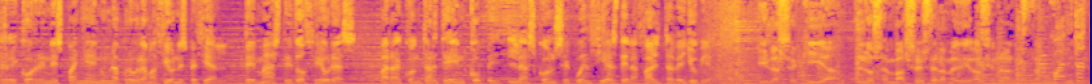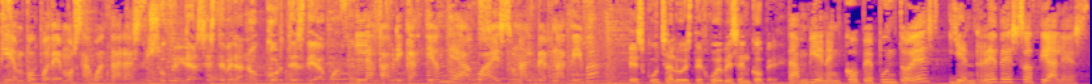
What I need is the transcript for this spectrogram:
recorren España en una programación especial de más de 12 horas para contarte en COPE las consecuencias de la falta de lluvia. Y la sequía, los embalses de la media nacional están. ¿Cuánto tiempo podemos aguantar así? ¿Sufrirás este verano cortes de agua? ¿La fabricación de agua es una alternativa? Escúchalo este jueves en COPE. También en cope.es y en redes sociales.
